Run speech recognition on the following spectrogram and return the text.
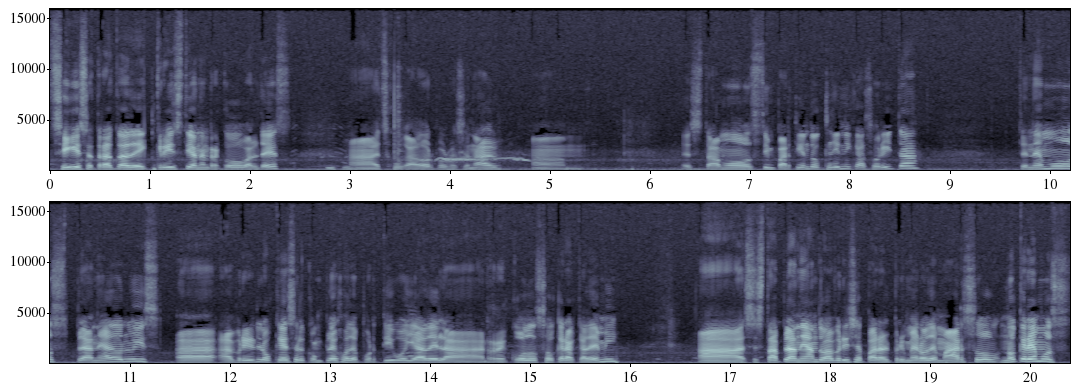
Sí, se trata de Cristian Enrecodo Valdés, ah, es jugador profesional. Am, estamos impartiendo clínicas ahorita. Tenemos planeado, Luis, a abrir lo que es el complejo deportivo ya de la Recodo Soccer Academy. Ah, se está planeando abrirse para el primero de marzo. No queremos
